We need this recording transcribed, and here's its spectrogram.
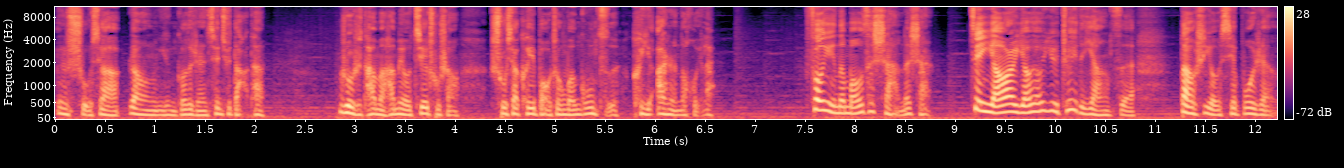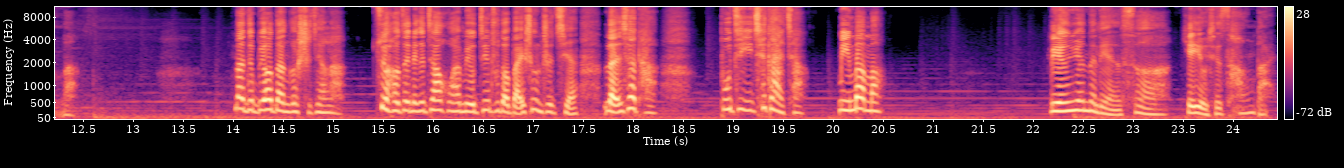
嗯，属下让影阁的人先去打探，若是他们还没有接触上，属下可以保证文公子可以安然的回来。”风影的眸子闪了闪，见瑶儿摇摇欲坠的样子。倒是有些不忍了，那就不要耽搁时间了，最好在那个家伙还没有接触到白胜之前拦下他，不计一切代价，明白吗？凌渊的脸色也有些苍白，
